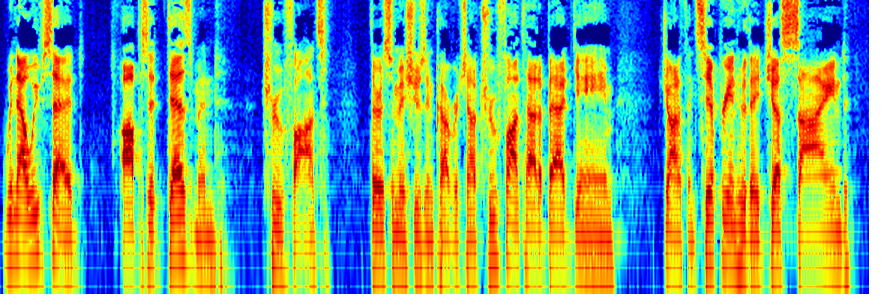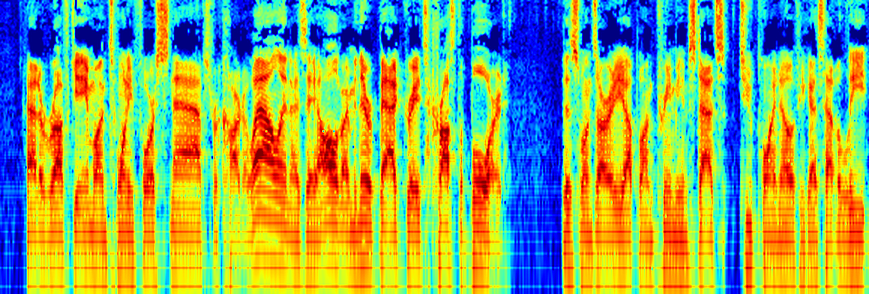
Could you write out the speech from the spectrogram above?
We now we've said opposite Desmond Trufant there are some issues in coverage. Now Trufant had a bad game. Johnathan Cyprien, who they just signed, had a rough game on 24 snaps. Ricardo Allen, Isaiah Oliver. I mean, there were bad grades across the board. This one's already up on Premium Stats 2.0. If you guys have Elite,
